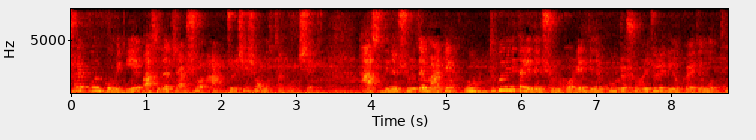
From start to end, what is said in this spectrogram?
ছয় পয়েন্ট কমে গিয়ে পাঁচ হাজার চারশো আটচল্লিশে অবস্থান করছে। আজ দিনের শুরুতে মার্কেট ঊর্ধ্বগতিতে লেনদেন শুরু করে। দিনের পুরোটা সময় জুড়ে বিনিয়োগকারীদের মধ্যে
